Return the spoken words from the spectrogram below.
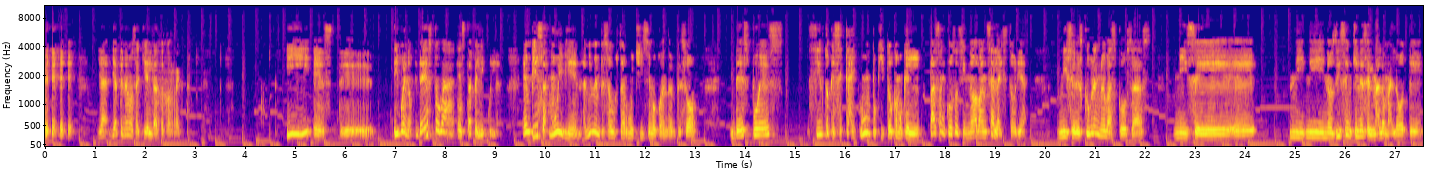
ya, ya tenemos aquí el dato correcto. Y este. Y bueno, de esto va esta película. Empieza muy bien. A mí me empezó a gustar muchísimo cuando empezó. Después siento que se cae un poquito, como que pasan cosas y no avanza la historia, ni se descubren nuevas cosas, ni se ni, ni nos dicen quién es el malo malote,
